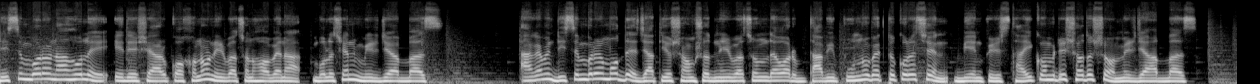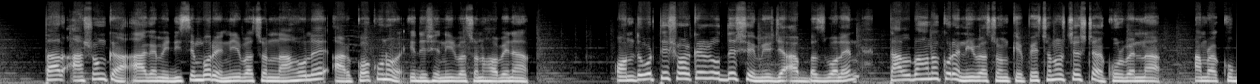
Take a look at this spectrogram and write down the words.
ডিসেম্বরে না হলে এদেশে আর কখনো নির্বাচন হবে না, বলেছেন মির্জা আব্বাস। আগামী ডিসেম্বরের মধ্যে জাতীয় সংসদ নির্বাচন দেওয়ার দাবি পূর্ণ ব্যক্ত করেছেন বিএনপির স্থায়ী কমিটির সদস্য মির্জা আব্বাস। তার আশঙ্কা, আগামী ডিসেম্বরে নির্বাচন না হলে আর কখনো এদেশে নির্বাচন হবে না। অন্তর্বর্তী সরকারের উদ্দেশ্যে মির্জা আব্বাস বলেন, তালবাহানা করে নির্বাচনকে পেছানোর চেষ্টা করবেন না। আমরা খুব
